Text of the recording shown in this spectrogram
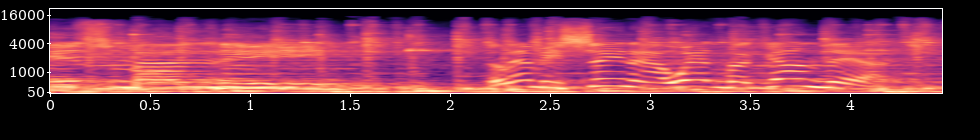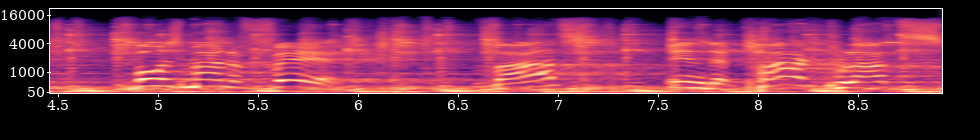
Vergisst man nie. Let me see now, where's my gun there? Wo ist meine Pferd? Was? In der Parkplatz?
